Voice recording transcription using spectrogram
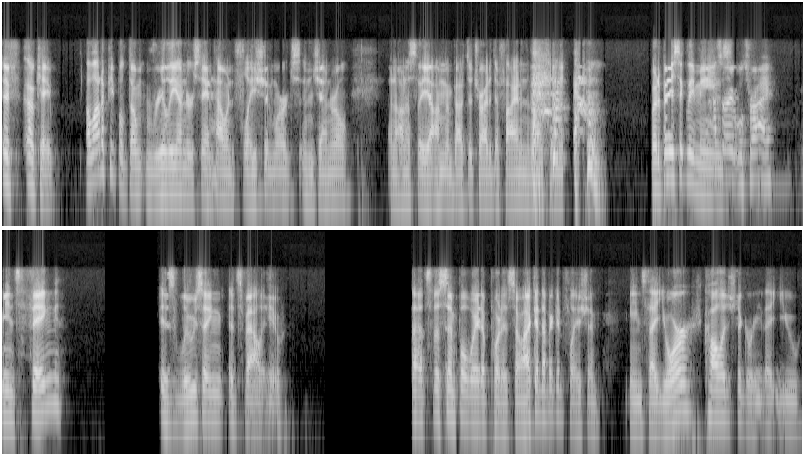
if okay, a lot of people don't really understand how inflation works in general. And honestly, I'm about to try to define in my opinion. But it basically means that's all right we'll try means thing is losing its value. That's the simple way to put it. So academic inflation means that your college degree that you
